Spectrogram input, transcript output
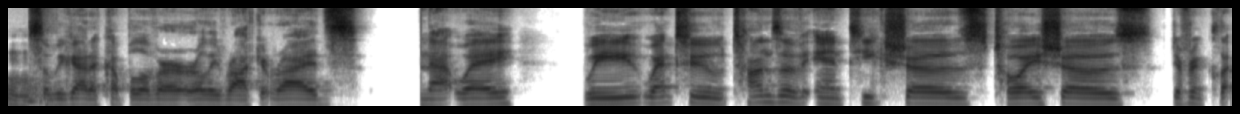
Mhm. So we got a couple of our early rocket rides in that way. We went to tons of antique shows, toy shows, different cle-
